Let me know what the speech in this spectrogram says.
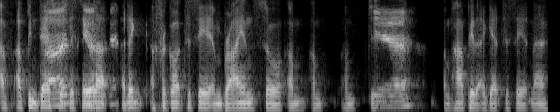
I've I've been desperate to say good, that. man. I think I forgot to say it in Brian's, so I'm I'm I'm just yeah. I'm happy that I get to say it now.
